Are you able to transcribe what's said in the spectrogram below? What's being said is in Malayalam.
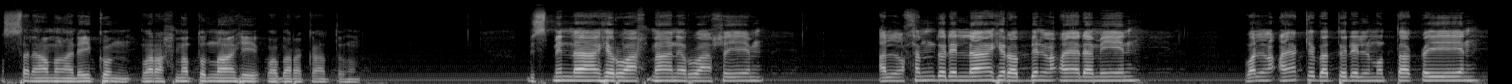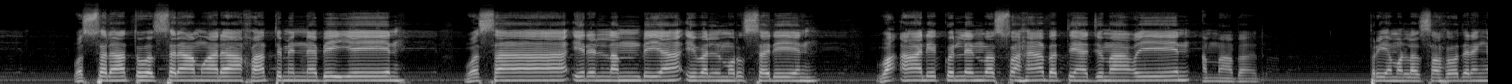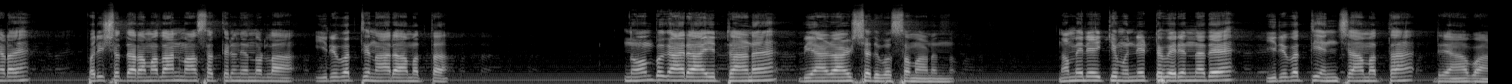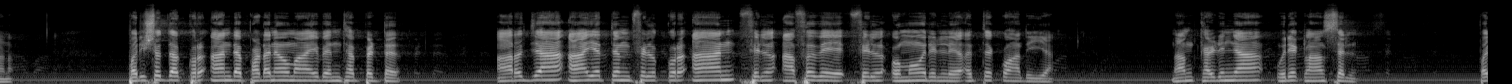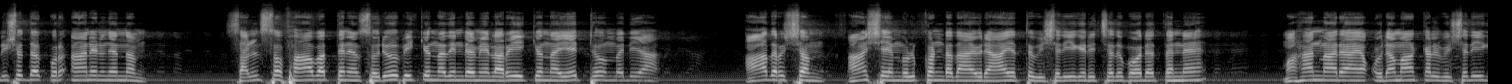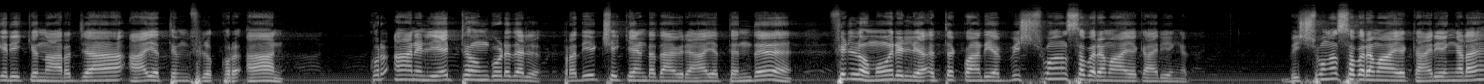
السلام عليكم ورحمة الله وبركاته. بسم الله الرحمن الرحيم الحمد لله رب العالمين والعاقبة للمتقين والصلاة والسلام على خاتم النبيين وسائر الأنبياء والمرسلين وآل كل والصحابة أجمعين أما بعد പ്രിയമുള്ള സഹോദരങ്ങളെ പരിശുദ്ധ റമദാൻ മാസത്തിൽ നിന്നുള്ള ഇരുപത്തിനാലാമത്തെ നോമ്പുകാരായിട്ടാണ് വ്യാഴാഴ്ച ദിവസമാണെന്ന്. നമ്മിലേക്ക് മുന്നിട്ട് വരുന്നത് ഇരുപത്തിയഞ്ചാമത്തെ രാവാണ്. പരിശുദ്ധ ഖുർആന്റെ പഠനവുമായി ബന്ധപ്പെട്ട് അർജ ആയത്തും ഫിൽ ഖുർആൻ ഫിൽ അഫവേ ഫിൽ ഒമൂരിൽ അത്യക്വാദിയ നാം കഴിഞ്ഞ ഒരു ക്ലാസ്സിൽ പരിശുദ്ധ ഖുർആാനിൽ നിന്നും സൽസ്വഭാവത്തിന് സ്വരൂപിക്കുന്നതിന്റെ മേൽ അറിയിക്കുന്ന ഏറ്റവും വലിയ ആദർശം ആശയം ഉൾക്കൊണ്ടതായ ഒരു ആയത്ത് വിശദീകരിച്ചതുപോലെ തന്നെ മഹാന്മാരായ ഉലമാക്കൾ വിശദീകരിക്കുന്ന അർജ ആയത്തും ഫിൽ ഖുർആൻ. ഖുർആാനിൽ ഏറ്റവും കൂടുതൽ പ്രതീക്ഷിക്കേണ്ടതായ ഒരു ആയത്ത് എന്ത് ഫിൽ ഒമൂരിൽ എത്തക്വാദിയ വിശ്വാസപരമായ കാര്യങ്ങൾ. വിശ്വാസപരമായ കാര്യങ്ങളെ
